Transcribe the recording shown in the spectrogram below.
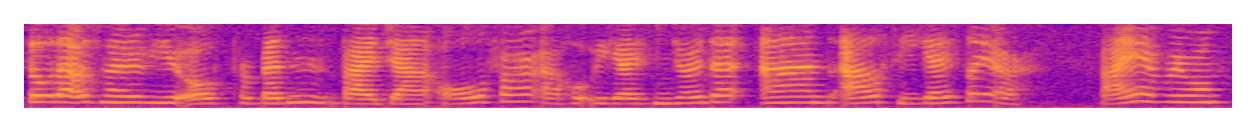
So that was my review of Forbidden by Jana Oliver. I hope you guys enjoyed it and I'll see you guys later. Bye everyone!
